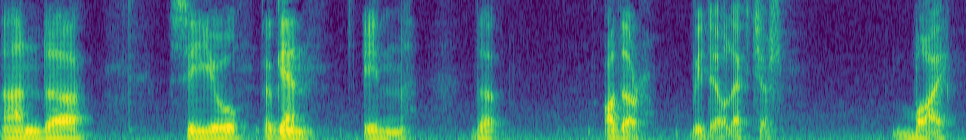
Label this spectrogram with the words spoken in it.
and see you again in the other video lectures. Bye.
